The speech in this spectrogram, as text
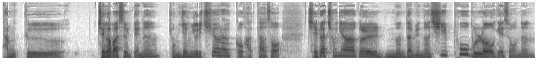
당, 그, 제가 봤을 때는 경쟁률이 치열할 것 같아서 제가 청약을 넣는다면은 C4 블럭에서는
